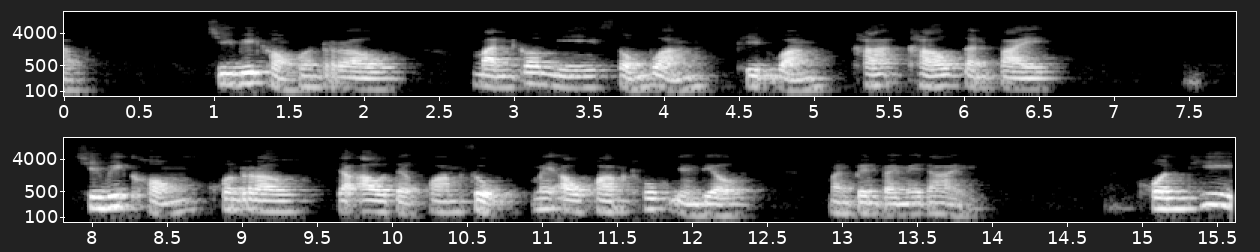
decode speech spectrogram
ครับ ชีวิตของคนเรา มันก็มีสมหวังผิดหวังคละเคล้ากันไป ชีวิตของคนเราจะเอาแต่ความสุขไม่เอาความทุกข์อย่างเดียว มันเป็นไปไม่ได้ คนที่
